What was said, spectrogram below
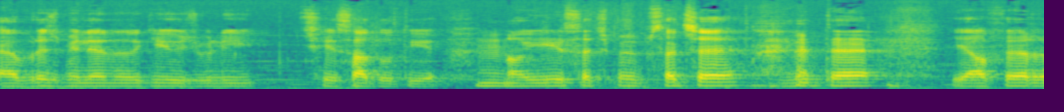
एवरेज मिलियनर की यूजुअली छः सात होती है। ना ये सच में सच है मिथ है या फिर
